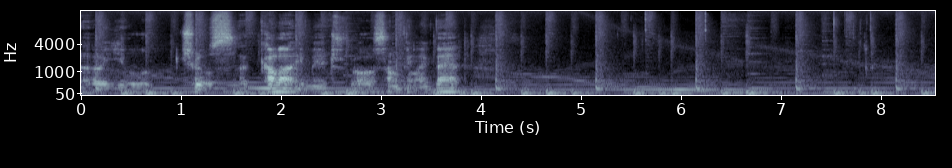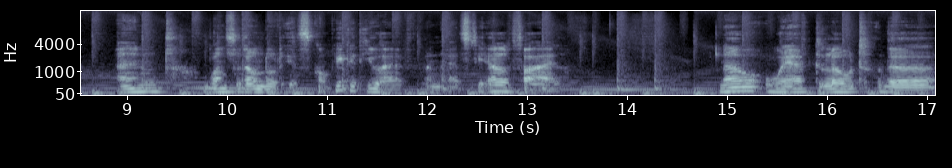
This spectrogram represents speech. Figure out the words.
uh, you choose a color image or something like that. And once the download is completed, you have an STL file. Now we have to load the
